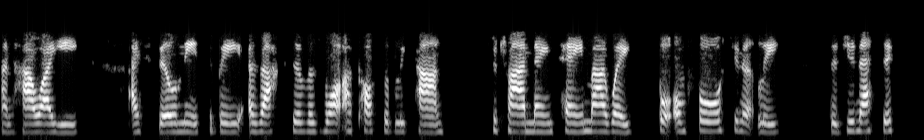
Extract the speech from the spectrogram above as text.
and how I eat. I still need to be as active as what I possibly can to try and maintain my weight. But unfortunately, the genetics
